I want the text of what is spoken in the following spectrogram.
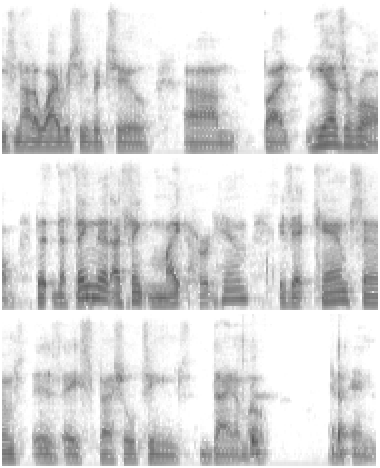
He's not a wide receiver too. Um, but he has a role. The the thing that I think might hurt him is that Cam Sims is a special teams dynamo. And, and,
